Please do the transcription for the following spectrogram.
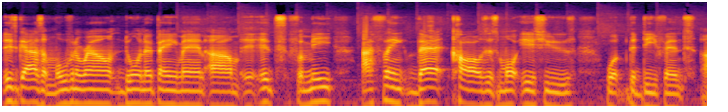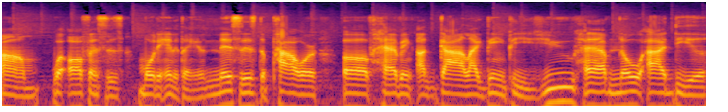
these guys are moving around, doing their thing, man. Um, it, it's for me. I think that causes more issues with the defense, um, with offenses more than anything. And this is the power of having a guy like Dean Pees. You have no idea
